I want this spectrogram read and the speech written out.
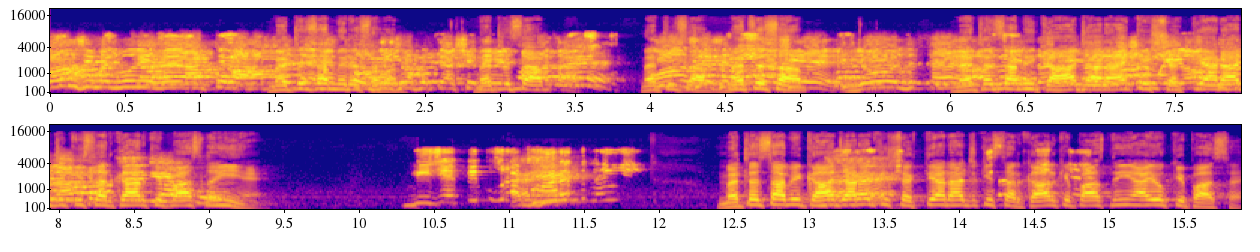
कौन सी मजबूरी है आपको वहाँ प्रत्याशी मैथिल साहब मैथिल साहब मैथिल साहब। कहा जा रहा है कि शक्तियाँ राज्य की सरकार के पास नहीं है। बीजेपी पूरा भारत नहीं है। मैथिल साहब ये कहा जा रहा है कि शक्तियाँ राज्य की सरकार के पास नहीं आयोग के पास है।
